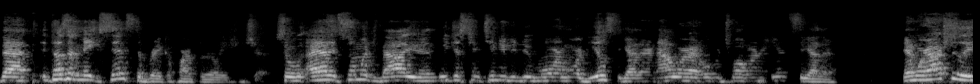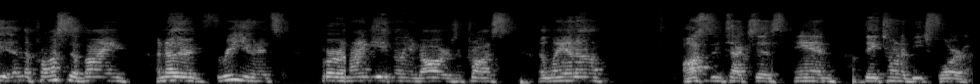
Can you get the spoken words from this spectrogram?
that it doesn't make sense to break apart the relationship. So I added so much value and we just continue to do more and more deals together. And now we're at over 1,200 units together. And we're actually in the process of buying another three units for $98 million across Atlanta, Austin, Texas, and Daytona Beach, Florida.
